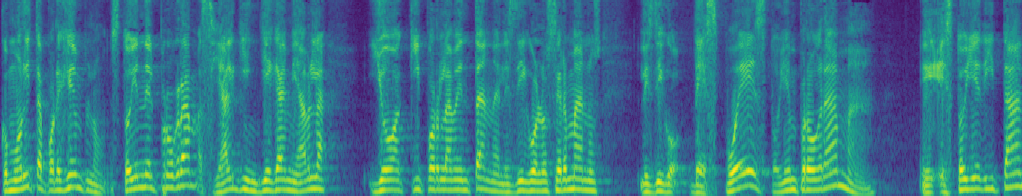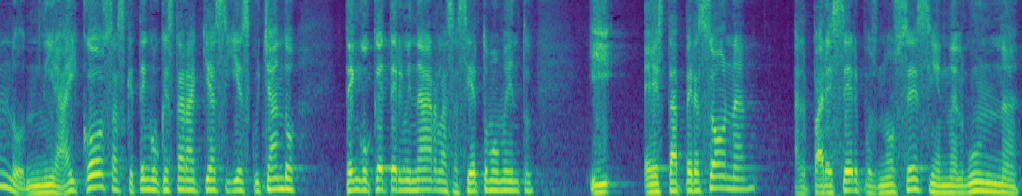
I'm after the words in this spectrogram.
Como ahorita, por ejemplo, estoy en el programa. Si alguien llega y me habla, yo aquí por la ventana les digo a los hermanos, les digo, después estoy en programa, eh, estoy editando, mira, hay cosas que tengo que estar aquí así escuchando, tengo que terminarlas a cierto momento. Y esta persona, al parecer, pues no sé si en alguna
